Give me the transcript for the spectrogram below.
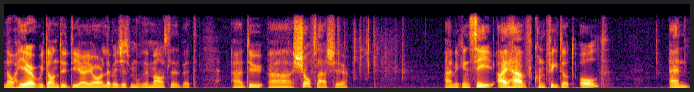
no here we don't do dir let me just move the mouse a little bit uh, do uh, show flash here and you can see I have config.old and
